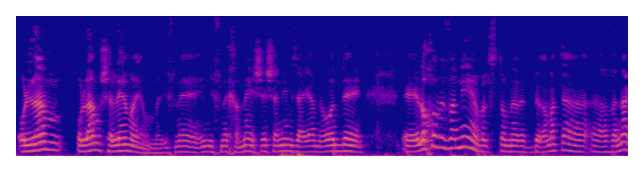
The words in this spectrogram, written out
עולם, עולם שלם היום. לפני, אם לפני חמש, שש שנים זה היה מאוד, אה, אה, לא חובבני, אבל זאת אומרת, ברמת ההבנה,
